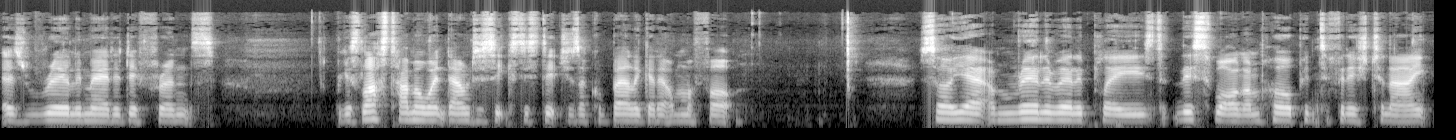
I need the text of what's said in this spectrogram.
has really made a difference. Because last time I went down to 60 stitches, I could barely get it on my foot. So yeah, I'm really, really pleased. This one I'm hoping to finish tonight.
